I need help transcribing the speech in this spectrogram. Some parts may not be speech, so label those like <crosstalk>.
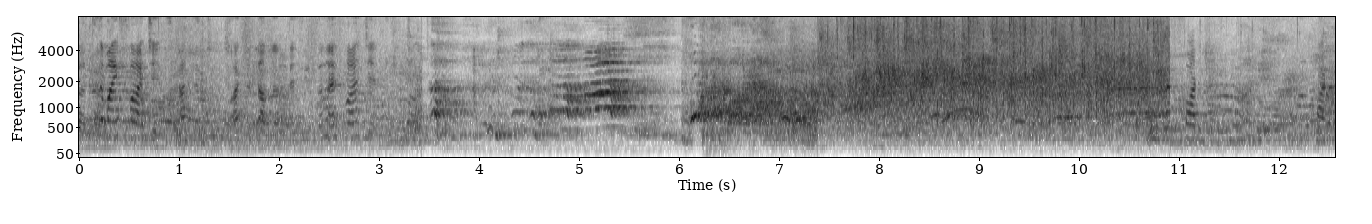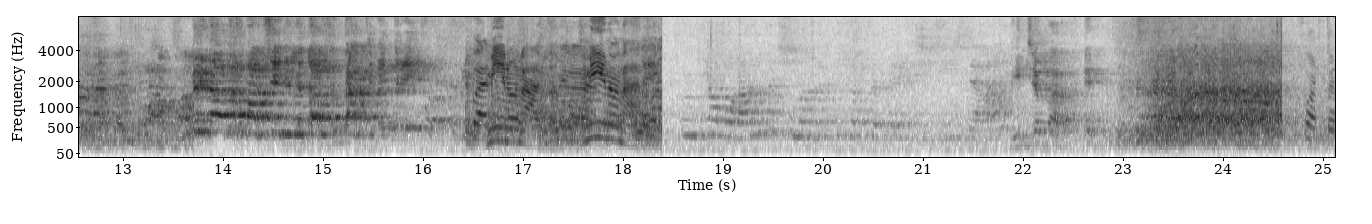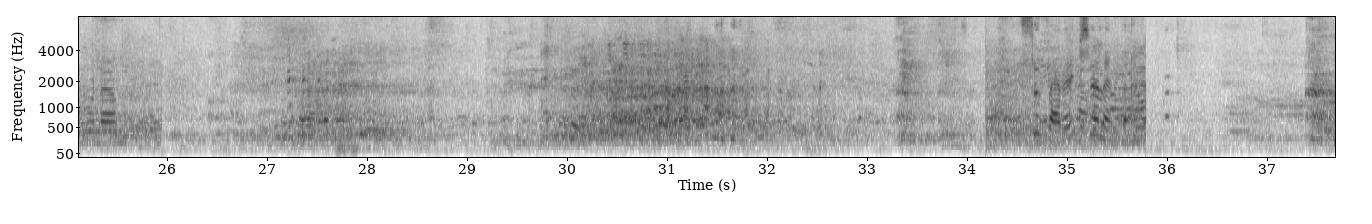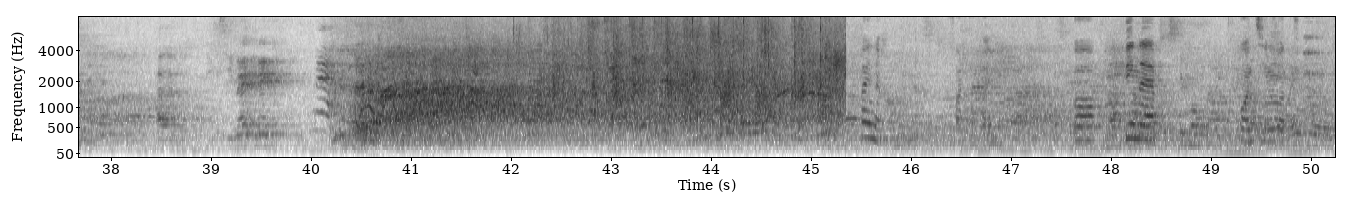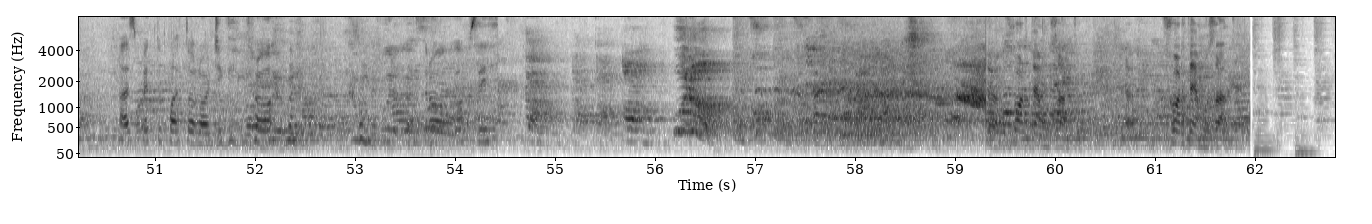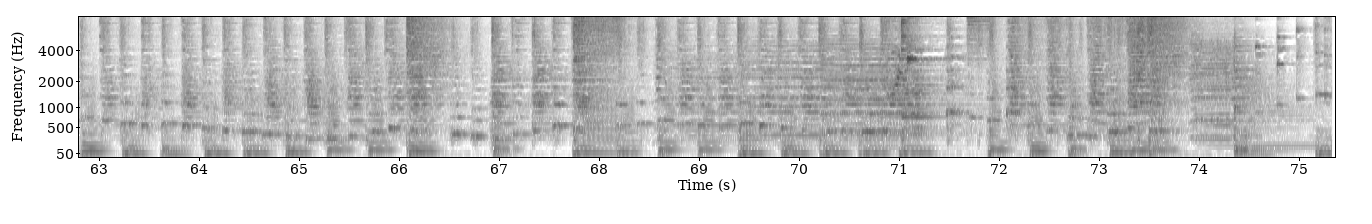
Să mai faceți, atât, atât avem de zis, să mai faceți. Foarte. Foarte. Minunată mașinile, doar sunt activitrici! Minunată! Minunată! Din ce parte? Foarte bună! Super, excelentă! Simetric. Faină, foarte faină. Uh, bine conținut aspectul patologic dintr-o <laughs> într-o obsesie. Foarte amuzant! Foarte amuzant!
